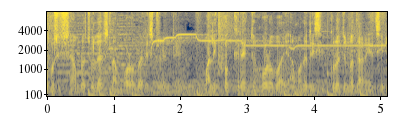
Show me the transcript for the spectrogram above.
অবশেষে আমরা চলে আসলাম বড় ভাই রেস্টুরেন্টে মালিক পক্ষের একজন বড় ভাই আমাদের রিসিভ করার জন্য দাঁড়িয়েছিল।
